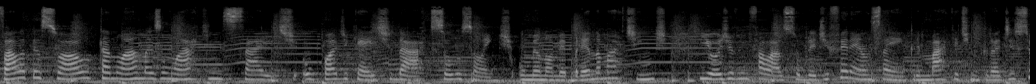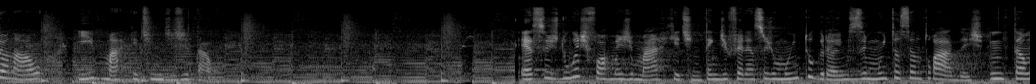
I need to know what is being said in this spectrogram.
Fala pessoal, tá no ar mais um Arc Insight, o podcast da Arc Soluções. O meu nome é Brenda Martins e hoje eu vim falar sobre a diferença entre marketing tradicional e marketing digital. Essas duas formas de marketing têm diferenças muito grandes e muito acentuadas. Então,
